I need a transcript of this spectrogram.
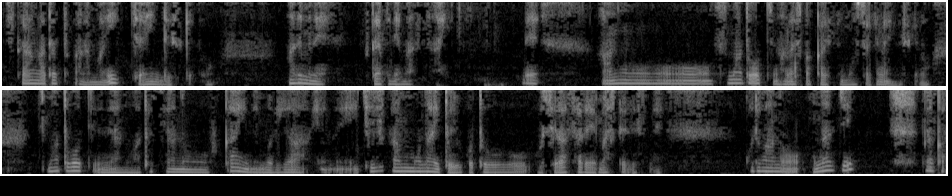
時間が経つから、まあ、いいっちゃいいんですけど、まあでもね、くたびれます。はい。で、あのー、スマートウォッチの話ばっかりして申し訳ないんですけど、スマートウォッチでね、あの、私、あの、深い眠りが、ね、1時間もないということを知らされましてですね、これはあの、同じ、なんか、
